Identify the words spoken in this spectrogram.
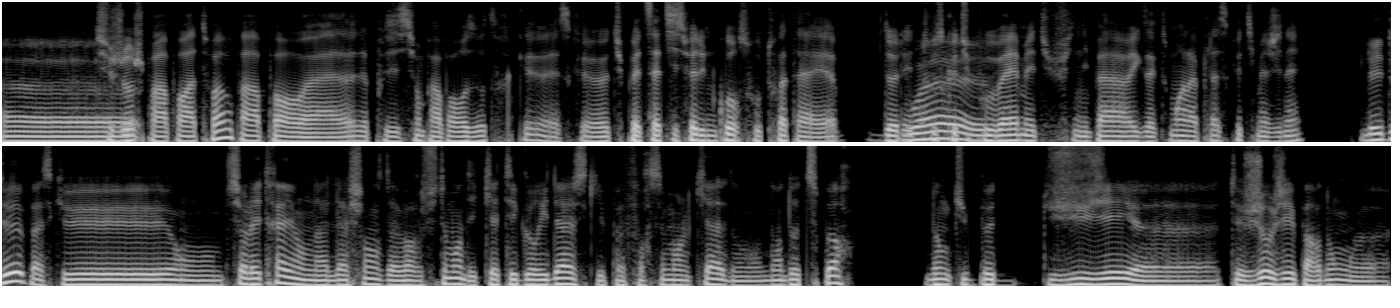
Euh, Tu jauges par rapport à toi ou par rapport à la position par rapport aux autres Est-ce que tu peux être satisfait d'une course où toi, tu as donné tout ce que tu pouvais, mais tu finis pas exactement à la place que tu imaginais Les deux, parce que on- sur les trails, on a de la chance d'avoir justement des catégories d'âge, ce qui n'est pas forcément le cas dans d'autres sports. Donc tu peux juger, euh, te jauger pardon, euh,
